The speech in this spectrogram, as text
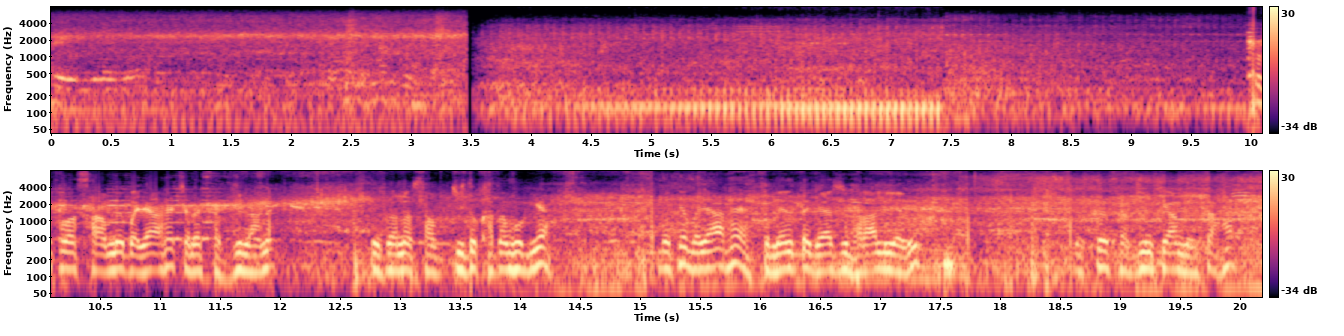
तो थोड़ा सामने बाज़ार है, चले सब्ज़ी लाने। क्योंकि ना सब चीज़ तो ख़त्म हो गया। देखिए बाज़ार है तो ले लेते गैस भी भरा लिए अभी। देखते सब्ज़ी क्या मिलता है।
